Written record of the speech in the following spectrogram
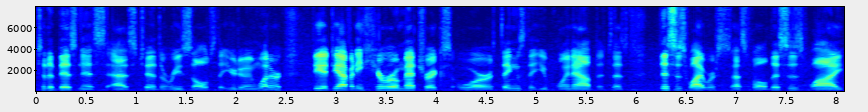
to the business as to the results that you're doing? What are, do you, do you have any hero metrics or things that you point out that says, this is why we're successful, this is why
